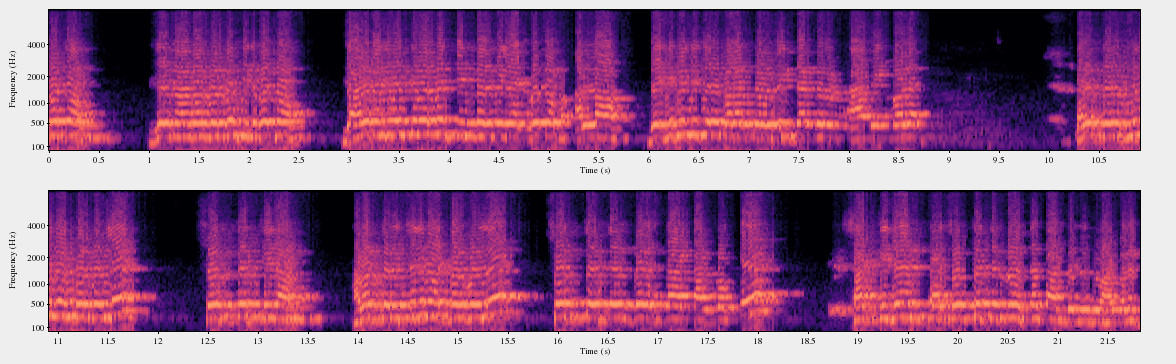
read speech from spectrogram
খতম যে নয়বার বলবেন তিন খতম যারা বেশি বলতে পারবেন তিনবার মিলে এক খতম আল্লাহ বেশি বেশি করে বলার তৌফিক দান করুন, আমিন বলেন। তাহলে তরুণ একবার বললে সত্তর ছিলাম আবার তরুণ একবার বললে সত্তর জন ফেরেস্তা তার পক্ষে সাক্ষী সত্যের তার সত্তর জন ফেরেস্তা তার জন্য দোয়া করেন।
